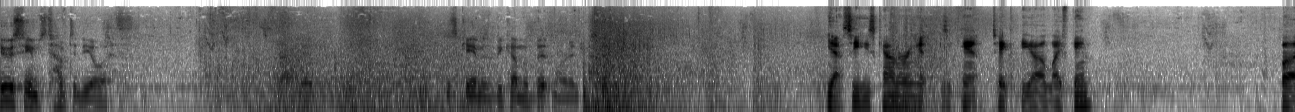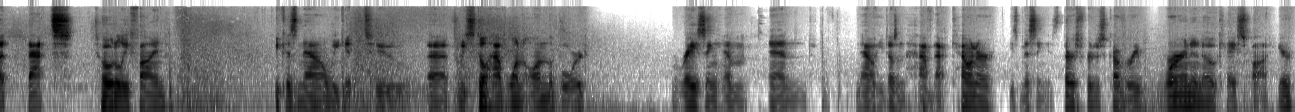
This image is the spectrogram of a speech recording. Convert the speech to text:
Two seems tough to deal with. This game has become a bit more interesting. Yeah, see, he's countering it because he can't take the uh, life gain. But that's totally fine because now we get to uh, we still have one on the board, raising him, and now he doesn't have that counter. He's missing his thirst for discovery. We're in an okay spot here.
